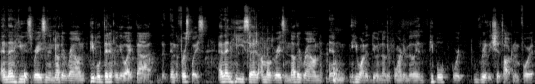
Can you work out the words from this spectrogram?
and then he was raising another round. People didn't really like that in the first place, and then he said, "I'm gonna raise another round," and he wanted to do another four hundred million. People were really shit talking him for it,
